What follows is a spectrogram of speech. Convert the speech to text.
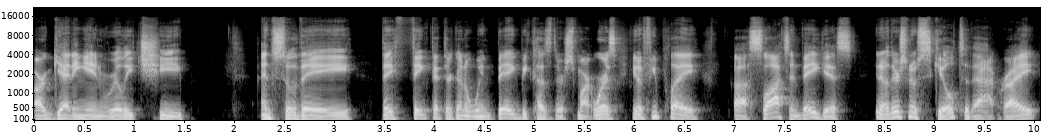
are getting in really cheap and so they they think that they're going to win big because they're smart whereas you know if you play uh, slots in vegas you know there's no skill to that right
